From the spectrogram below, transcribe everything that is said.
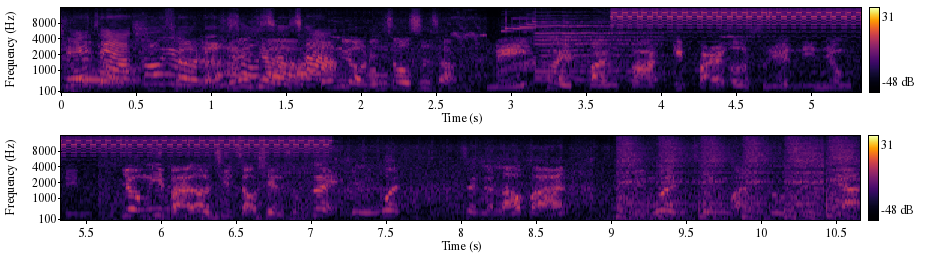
学甲公有零售市场公，有零售市场，每一队颁发一百二十元零用金。用一百二去找线索。对，请问这个老板，请问今晚住谁家？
